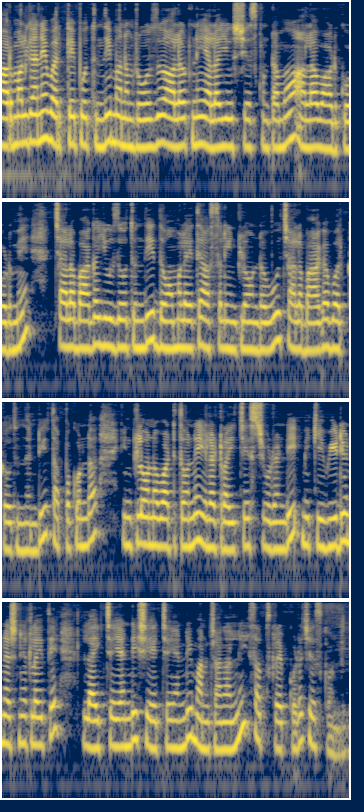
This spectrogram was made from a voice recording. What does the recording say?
నార్మల్గానే వర్క్ అయిపోతుంది. మనం రోజు ఆల్అవుట్ని ఎలా యూస్ చేసుకుంటామో అలా వాడుకోవడమే. చాలా బాగా యూజ్ అవుతుంది. దోమలు అయితే అస్సలు ఇంట్లో ఉండవు. చాలా బాగా వర్క్ అవుతుందండి. తప్పకుండా ఇంట్లో ఉన్న వాటితోనే ఇలా ట్రై చేసి చూడండి. మీకు ఈ వీడియో నచ్చినట్లయితే లైక్ చేయండి షేర్ చేయండి. మన ఛానల్ని సబ్స్క్రైబ్ కూడా చేసుకోండి.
